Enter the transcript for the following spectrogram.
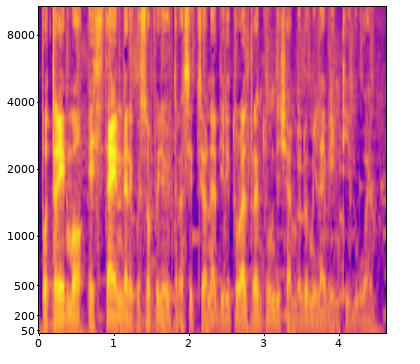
potremmo estendere questo periodo di transizione addirittura al 31 dicembre 2022.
